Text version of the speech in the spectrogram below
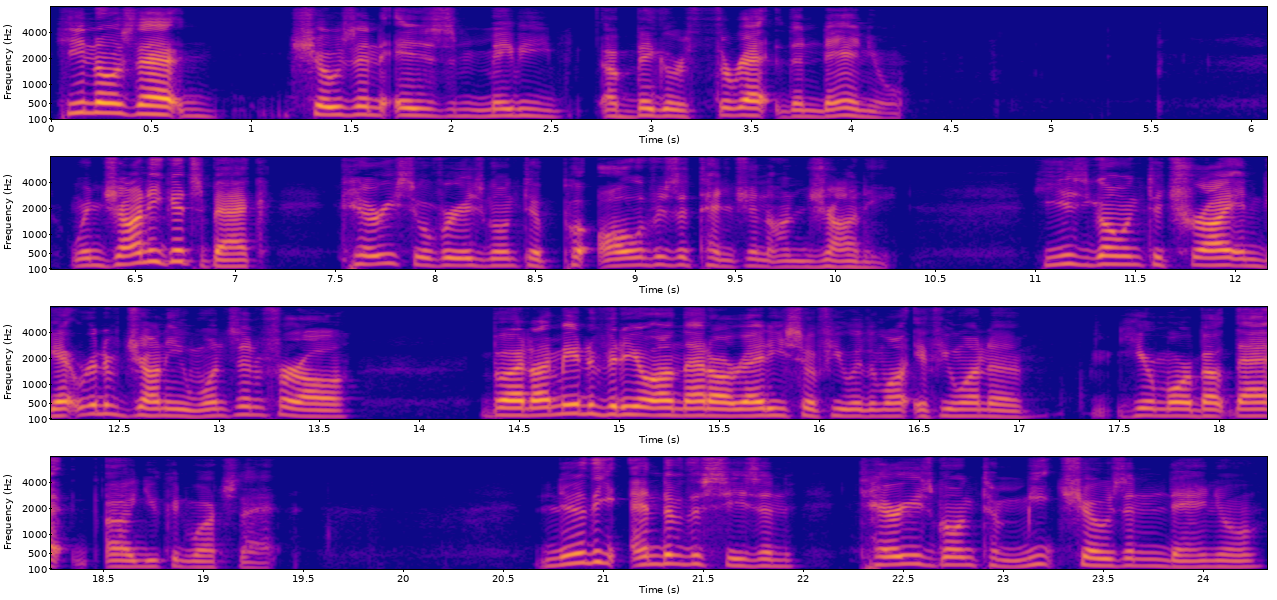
he knows that Chozen is maybe a bigger threat than Daniel. When Johnny gets back, Terry Silver is going to put all of his attention on Johnny. He is going to try and get rid of Johnny once and for all. But I made a video on that already, so if you would want, if you want to hear more about that, uh, you can watch that. Near the end of the season, Terry is going to meet Chozen and Daniel,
